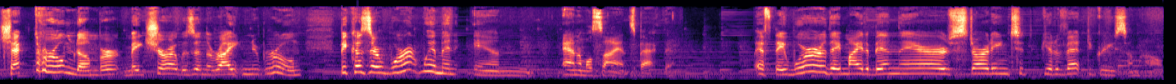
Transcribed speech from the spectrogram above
check the room number, make sure I was in the right room, because there weren't women in animal science back then. If they were, they might have been there starting to get a vet degree somehow.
